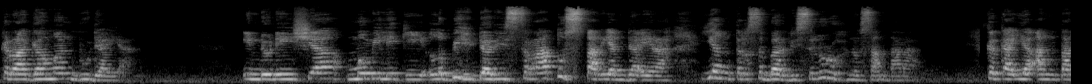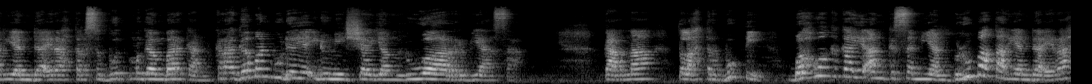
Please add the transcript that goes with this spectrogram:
keragaman budaya. Indonesia memiliki lebih dari 100 tarian daerah yang tersebar di seluruh Nusantara. Kekayaan tarian daerah tersebut menggambarkan keragaman budaya Indonesia yang luar biasa karena telah terbukti bahwa kekayaan kesenian berupa tarian daerah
